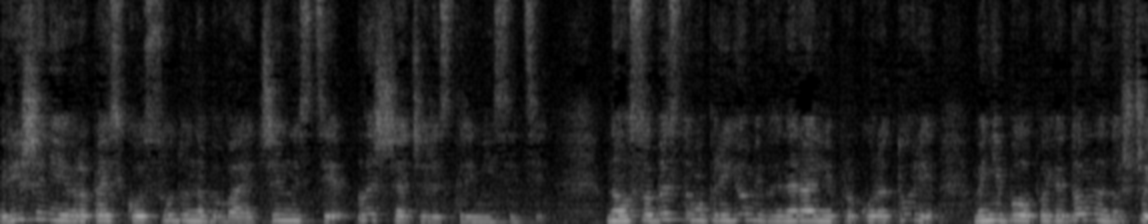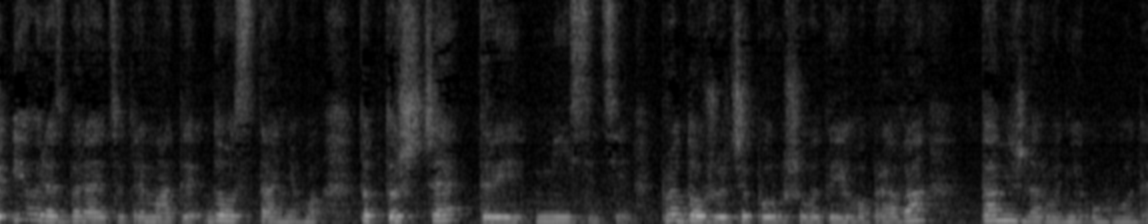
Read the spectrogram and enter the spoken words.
Рішення Європейського суду набуває чинності лише через три місяці. На особистому прийомі в Генеральній прокуратурі мені було повідомлено, що Ігоря збираються тримати до останнього, тобто ще три місяці, продовжуючи порушувати його права та міжнародні угоди.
